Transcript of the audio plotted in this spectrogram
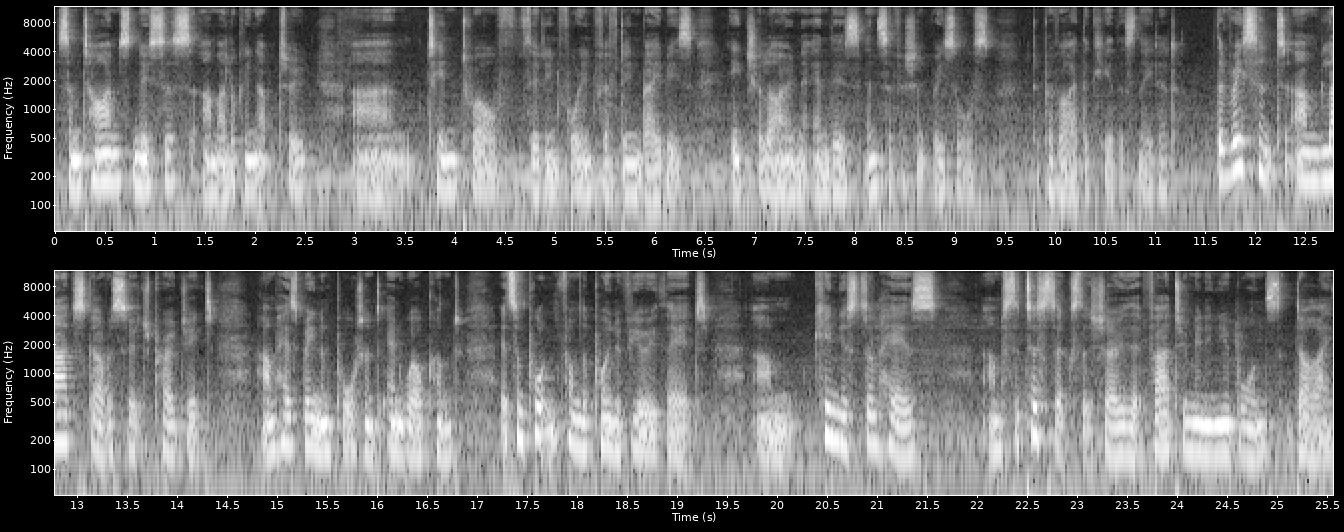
Sometimes nurses um, are looking up to um, 10, 12, 13, 14, 15 babies each alone and there's insufficient resource to provide the care that's needed. The recent um, large-scale research project um, has been important and welcomed. It's important from the point of view that um, Kenya still has um, statistics that show that far too many newborns die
